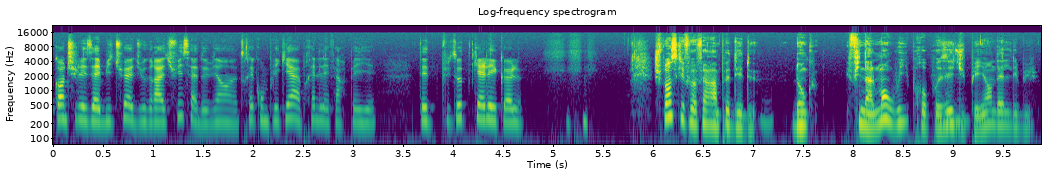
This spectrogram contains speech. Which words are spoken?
quand tu les habitues à du gratuit, ça devient très compliqué après de les faire payer. T'es plutôt de quelle école? Je pense qu'il faut faire un peu des deux. Mm. Donc finalement, oui, proposer mm-hmm. du payant dès le début.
